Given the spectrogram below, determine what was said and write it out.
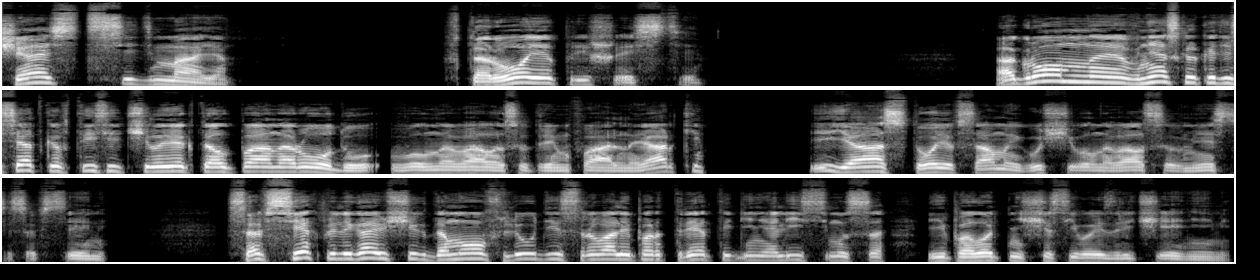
Часть седьмая. Второе пришествие. Огромная в несколько десятков тысяч человек толпа народу волновалась у триумфальной арки, и я, стоя в самой гуще, волновался вместе со всеми. Со всех прилегающих домов люди срывали портреты гениалиссимуса и полотнища с его изречениями.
